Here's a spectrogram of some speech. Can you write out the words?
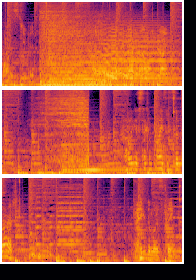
That was stupid. Oh, I How do I get second place? It's so bad. Break the most things.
